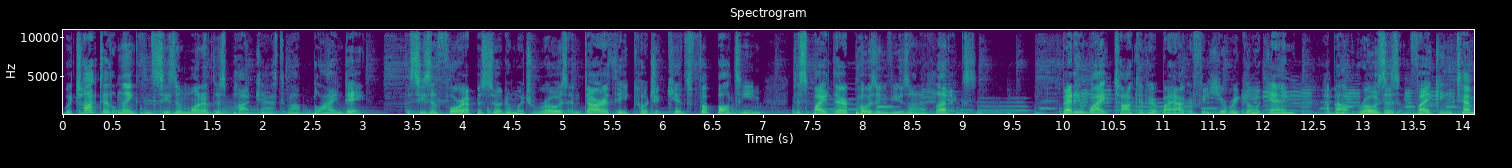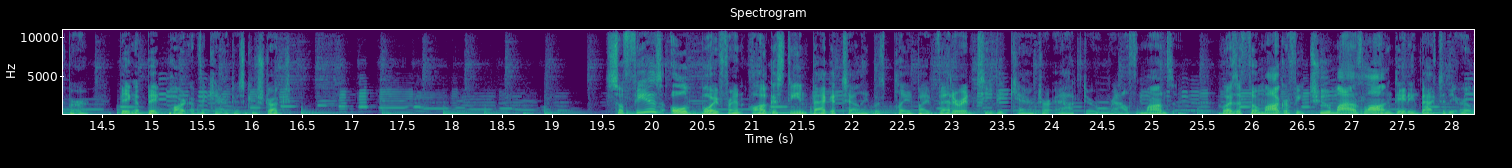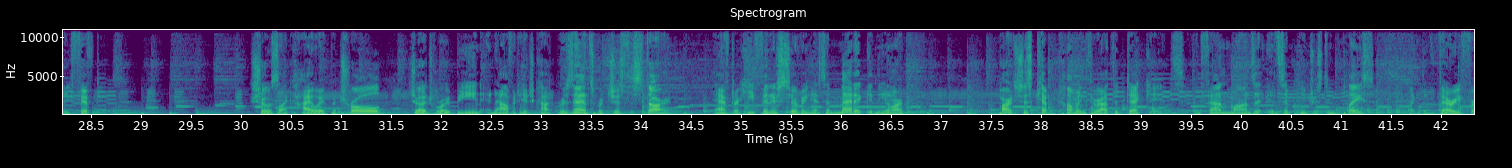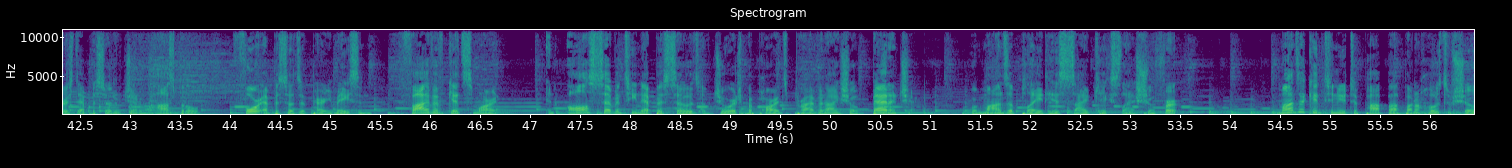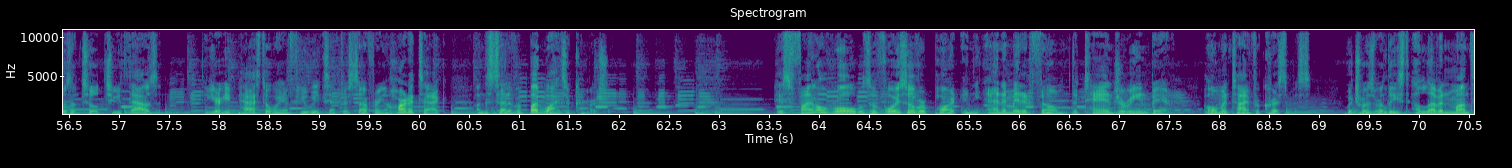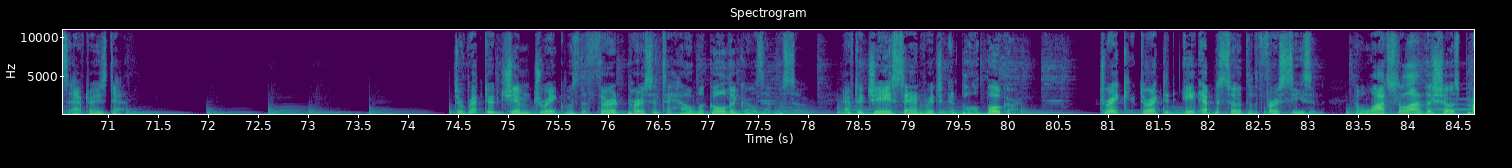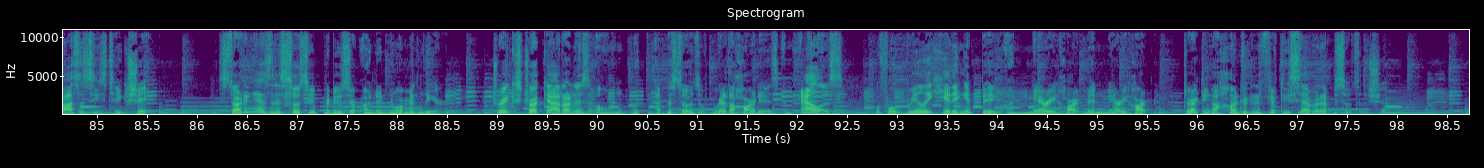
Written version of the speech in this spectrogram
We talked at length in season one of this podcast about Blind Date, the season four episode in which Rose and Dorothy coach a kids' football team despite their opposing views on athletics. Betty White talked in her biography Here We Go Again about Rose's Viking temper being a big part of the character's construction. Sophia's old boyfriend, Augustine Bagatelli, was played by veteran TV character actor Ralph Manza, who has a filmography two miles long dating back to the early 50s. Shows like Highway Patrol, Judge Roy Bean, and Alfred Hitchcock Presents were just the start after he finished serving as a medic in the Army. Parts just kept coming throughout the decades and found Manza in some interesting places, like the very first episode of General Hospital, four episodes of Perry Mason, five of Get Smart, and all 17 episodes of George Peppard's private eye show Banacek, where Manza played his sidekick slash chauffeur. Manza continued to pop up on a host of shows until 2000, the year he passed away a few weeks after suffering a heart attack on the set of a Budweiser commercial. His final role was a voiceover part in the animated film The Tangerine Bear Home in Time for Christmas, which was released 11 months after his death. Director Jim Drake was the third person to helm a Golden Girls episode, after Jay Sandrich and Paul Bogart. Drake directed eight episodes of the first season and watched a lot of the show's processes take shape. Starting as an associate producer under Norman Lear, Drake struck out on his own with episodes of Where the Heart Is and Alice before really hitting it big on Mary Hartman, Mary Hartman, directing 157 episodes of the show.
